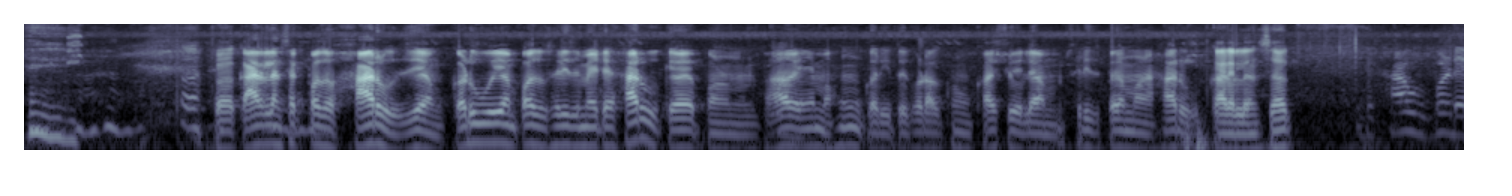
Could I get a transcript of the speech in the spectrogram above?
તો કારેલા શાક પાછું સારું છે એમ કડવું એમ પાછું શરીર માટે સારું કહેવાય પણ ભાવે એમાં શું કરી તો થોડાક ઘણું ખાશું એટલે આમ શરીર પ્રમાણે સારું. કારેલા શાક? ખાવું પડે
